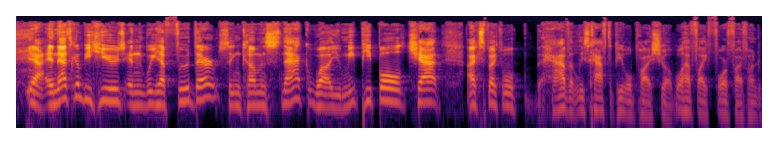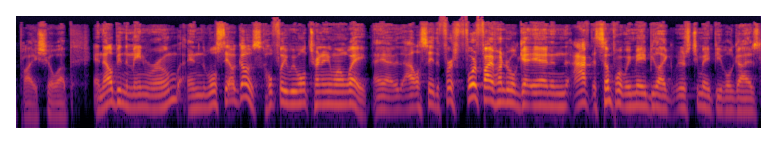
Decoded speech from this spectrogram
yeah, and that's going to be huge. And we have food there, so you can come and snack while you meet people, chat. I expect we'll have at least half the people probably show up. We'll have like four or five hundred probably show up, and that'll be in the main room. And we'll see how it goes. Hopefully, we won't turn anyone away. I'll say the first four or five hundred will get in, and after, at some point we may be like, "There's too many people, guys."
